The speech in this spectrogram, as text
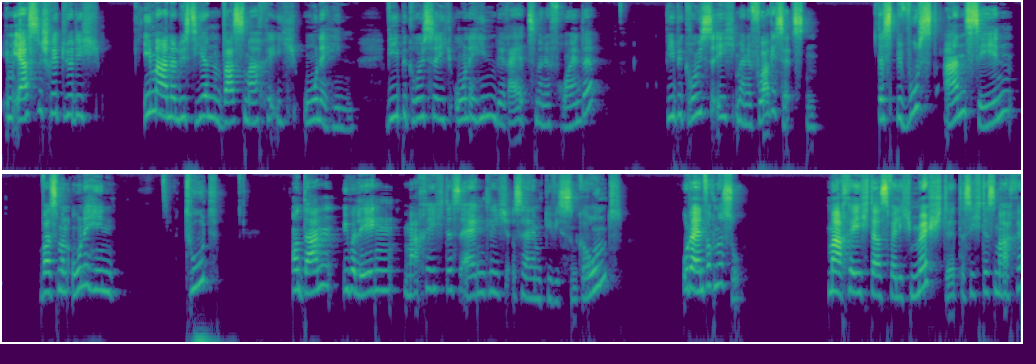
Im ersten Schritt würde ich immer analysieren, was mache ich ohnehin. Wie begrüße ich ohnehin bereits meine Freunde? Wie begrüße ich meine Vorgesetzten? Das bewusst ansehen, was man ohnehin tut, und dann überlegen, mache ich das eigentlich aus einem gewissen Grund oder einfach nur so? Mache ich das, weil ich möchte, dass ich das mache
